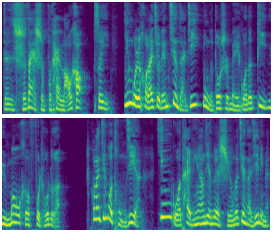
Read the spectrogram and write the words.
这实在是不太牢靠，所以英国人后来就连舰载机用的都是美国的地狱猫和复仇者。后来经过统计啊，英国太平洋舰队使用的舰载机里面，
